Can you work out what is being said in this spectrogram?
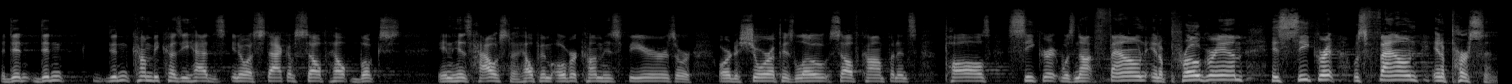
It didn't, didn't, didn't come because he had you know, a stack of self help books in his house to help him overcome his fears or, or to shore up his low self confidence. Paul's secret was not found in a program, his secret was found in a person.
